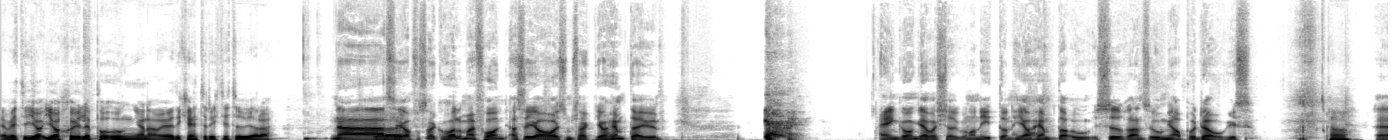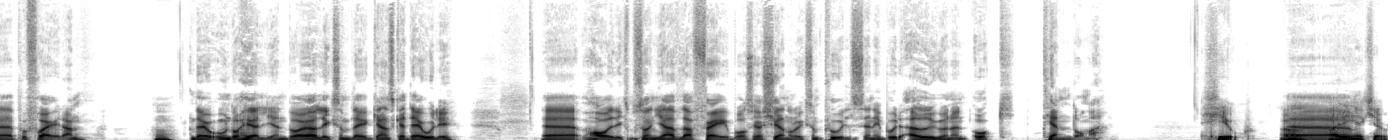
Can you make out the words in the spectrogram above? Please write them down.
jag vet jag, jag skyller på ungarna. Det kan inte riktigt du göra. Nej, alltså jag försöker hålla mig ifrån. Alltså jag har ju som sagt, jag hämtar ju en gång, jag var 2019, jag hämtar syrrans ungar på dagis Ja. eh, på fredagen. Ja. Då under helgen börjar jag liksom bli ganska dålig. Eh, har liksom sån jävla feber så jag känner liksom pulsen i både ögonen och tänderna. Jo. Ja, det är Eh, inget kul.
